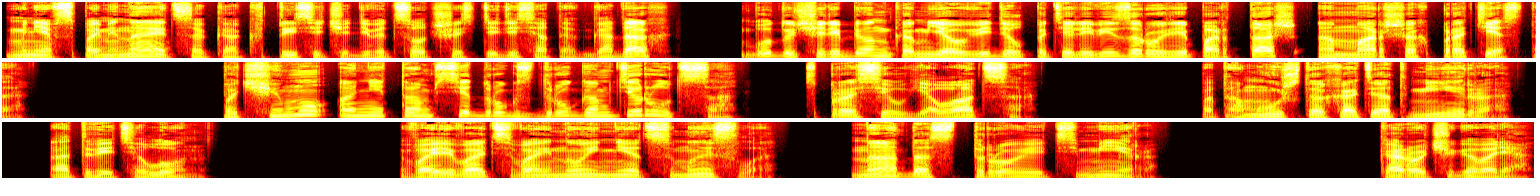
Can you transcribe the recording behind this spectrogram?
Мне вспоминается, как в 1960-х годах, будучи ребенком, я увидел по телевизору репортаж о маршах протеста. «Почему они там все друг с другом дерутся?» — спросил я у отца. «Потому что хотят мира», — ответил он. «Воевать с войной нет смысла. Надо строить мир». Короче говоря,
